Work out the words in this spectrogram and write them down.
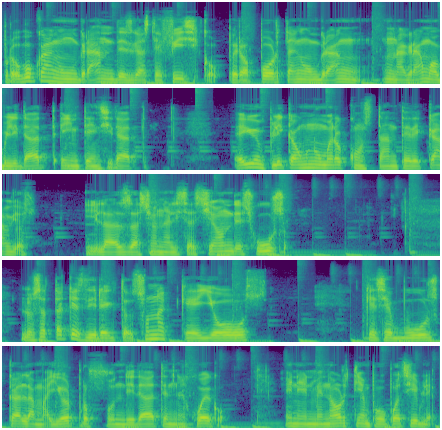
Provocan un gran desgaste físico, pero aportan un gran, una gran movilidad e intensidad. Ello implica un número constante de cambios y la racionalización de su uso. Los ataques directos son aquellos que se busca la mayor profundidad en el juego en el menor tiempo posible.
